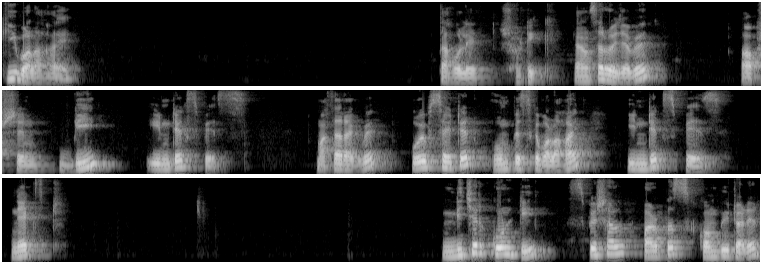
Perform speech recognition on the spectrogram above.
কি বলা হয়? তাহলে সঠিক অ্যান্সার হয়ে যাবে অপশন বি ইন্ডেক্স পেজ মাথায় রাখবে ওয়েবসাইটের হোম পেজকে বলা হয় ইন্ডেক্স পেজ নেক্সট নিচের কোনটি স্পেশাল পারপাস কম্পিউটারের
